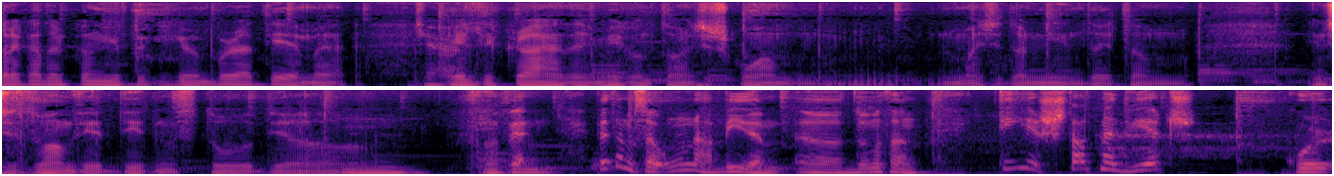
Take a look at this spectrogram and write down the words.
3-4 këngë i pikë kemi bërë atje me Qar. Elti Krajën dhe një mikun tonë që shkuam në Maqedoni ndenjtëm inçizuam 10 ditë në studio. Mm. Vetëm se unë habitem, uh, domethënë ti 17 vjeç kur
